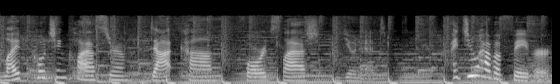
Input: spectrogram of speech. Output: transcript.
lifecoachingclassroom.com forward slash unit. I do have a favor.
